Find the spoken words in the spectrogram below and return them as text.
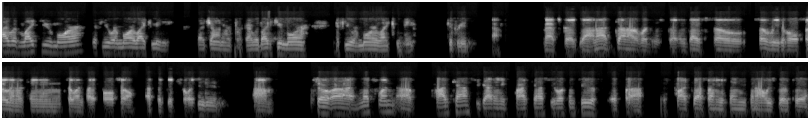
"I Would Like You More If You Were More Like Me" by John Ortberg. I would like you more if you were more like me. Good read. That's great. Yeah, and that, John Ortberg is great. The guy's so so readable, so entertaining, so insightful. So that's a good choice. Indeed. Um, so uh, next one, uh, podcast. You got any podcasts you listen to? If if, uh, if podcasts aren't your thing, you can always go to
